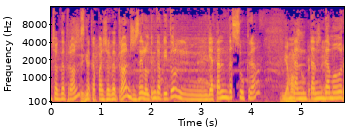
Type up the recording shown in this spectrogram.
Joc de Trons, Sí? que cap a Joc de Trons. No sé, l'últim capítol hi ha tant de sucre, Hi ha molt tant, sucre, tant sí. d'amor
